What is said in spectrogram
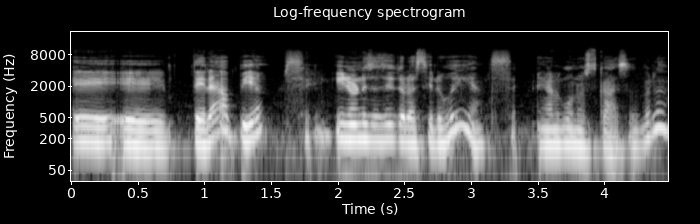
eh, eh, terapia y no necesito la cirugía. En algunos casos, ¿verdad?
